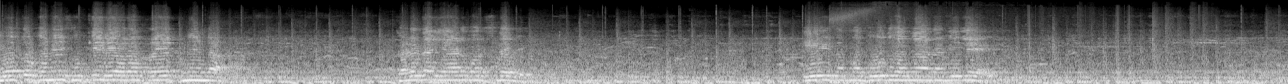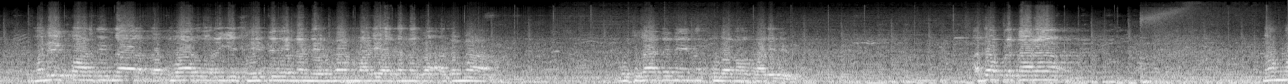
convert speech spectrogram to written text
ಇವತ್ತು ಗಣೇಶ್ ಹುಕ್ಕೇರಿ ಅವರ ಪ್ರಯತ್ನದಿಂದ ಕಳೆದ ಎರಡು ವರ್ಷದಲ್ಲಿ ಈ ನಮ್ಮ ದೂಧಗಂಗಾ ನದಿಗೆ ಮಲಿಕ್ವಾಡದಿಂದ ಕಟ್ವಾಡವರೆಗೆ ಸೇತುವೆಯನ್ನು ನಿರ್ಮಾಣ ಮಾಡಿ ಅದನ್ನು ಅದನ್ನ ಉದ್ಘಾಟನೆಯನ್ನು ಕೂಡ ನಾವು ಮಾಡಿದ್ದೇವೆ. ಅದರ ಪ್ರಕಾರ ನಮ್ಮ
